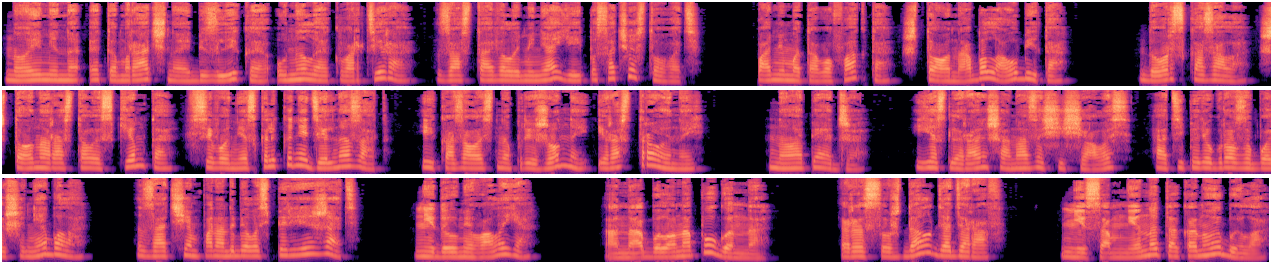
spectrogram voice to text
Но именно эта мрачная, безликая, унылая квартира заставила меня ей посочувствовать, помимо того факта, что она была убита. Дор сказала, что она рассталась с кем-то всего несколько недель назад, и казалась напряженной и расстроенной. Но опять же, если раньше она защищалась, а теперь угрозы больше не было, зачем понадобилось переезжать? Недоумевала я. Она была напугана. Рассуждал дядя Раф. Несомненно, так оно и было.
